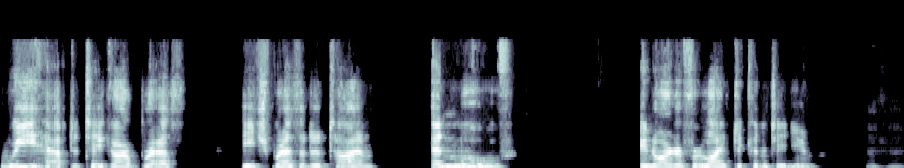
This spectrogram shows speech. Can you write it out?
We have to take our breath, each breath at a time, and move in order for life to continue. Mm-hmm.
